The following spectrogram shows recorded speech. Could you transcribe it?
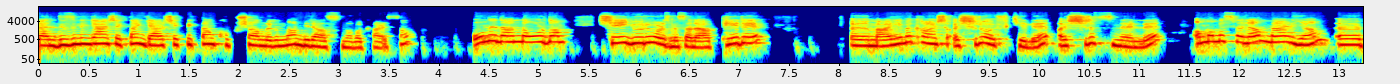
yani dizinin gerçekten gerçeklikten kopuşanlarından biri aslında bakarsan. O nedenle oradan şey görüyoruz mesela Peri e, Meryem'e karşı aşırı öfkeli, aşırı sinirli. Ama mesela Meryem e,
